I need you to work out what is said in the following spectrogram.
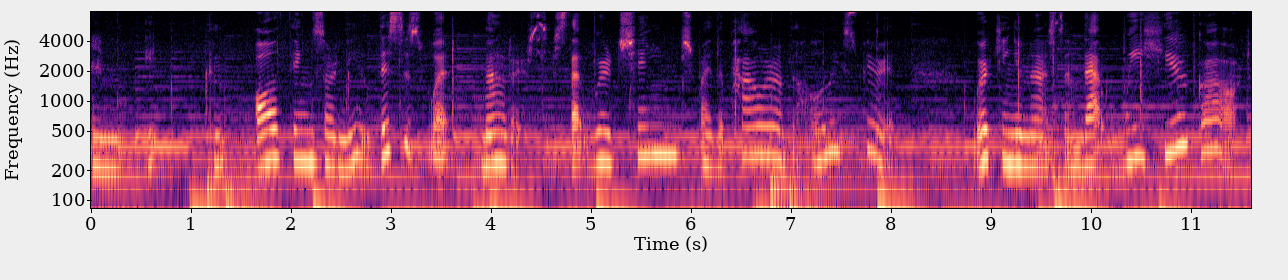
it, and all things are new. This is what matters, is that we're changed by the power of the Holy Spirit working in us and that we hear God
